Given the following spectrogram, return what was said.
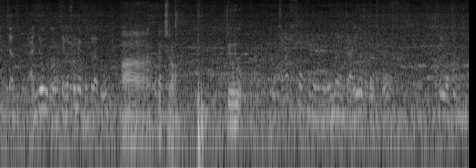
쉽지 않습니다. 안 좋은 건 제가 손해 보더라도 아, 그렇죠. 지금 요- 찌mak스 같은 경우는 워낙 이제 알려져가지고 저희가 좀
